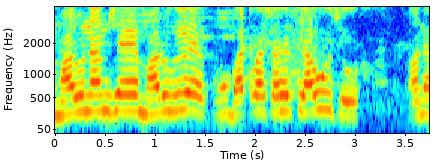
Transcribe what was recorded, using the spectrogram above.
મારું નામ છે મારું વિવેક. હું બાટવા શહેરથી આવું છું. અને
